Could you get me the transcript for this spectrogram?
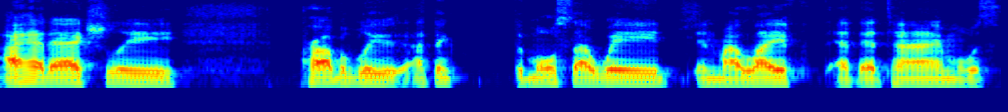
I had actually probably I think the most I weighed in my life at that time was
